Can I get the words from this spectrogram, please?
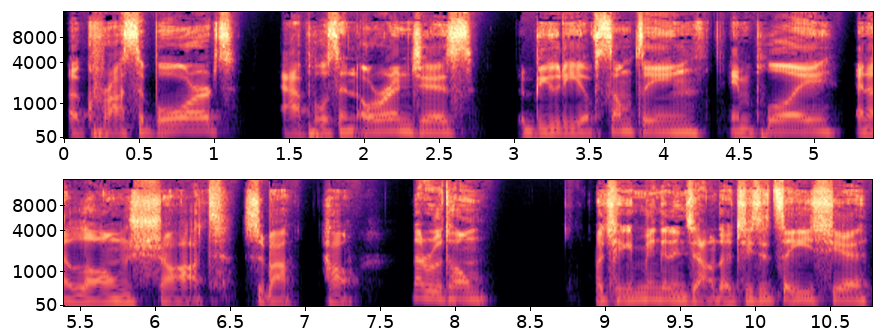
？Across the board, apples and oranges, the beauty of something, employ, and a long shot，是吧？好，那如同我前面跟你讲的，其实这一些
